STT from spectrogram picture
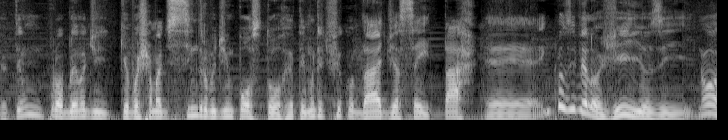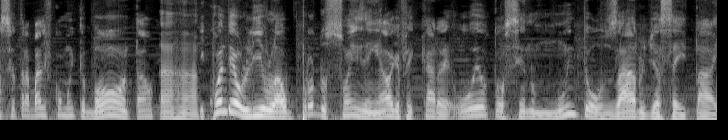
Eu tenho um problema de que eu vou chamar de síndrome de impostor. Eu tenho muita dificuldade de aceitar, é, inclusive elogios e nossa, seu trabalho ficou muito bom, tal. Uhum. E quando eu li lá o produções em áudio falei, cara, ou eu tô sendo muito ousado de aceitar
